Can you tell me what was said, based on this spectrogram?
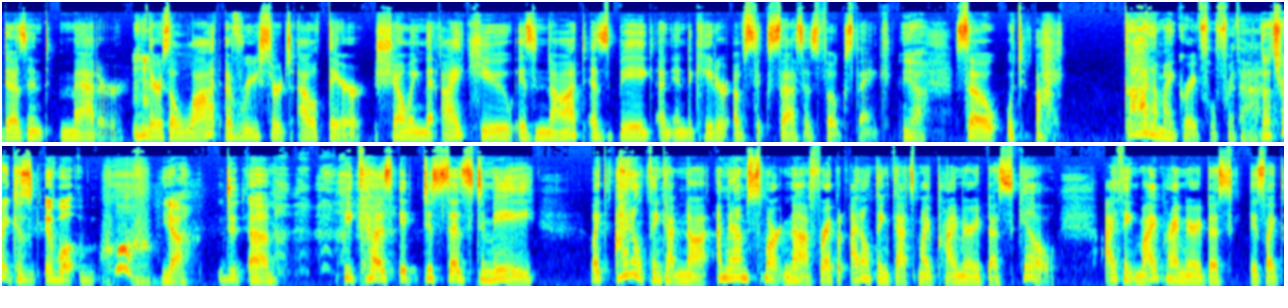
doesn't matter. There's a lot of research out there showing that IQ is not as big an indicator of success as folks think. Yeah. So, which I, God, am I grateful for that? That's right. Because it well, yeah. Did um because it just says to me, like, I don't think I'm not. I mean, I'm smart enough, right? But I don't think that's my primary best skill. I think my primary best is like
